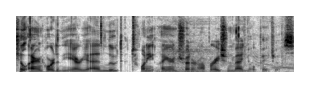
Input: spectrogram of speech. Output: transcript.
Kill Iron Horde in the area and loot 20 Iron Shredder Operation Manual pages.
